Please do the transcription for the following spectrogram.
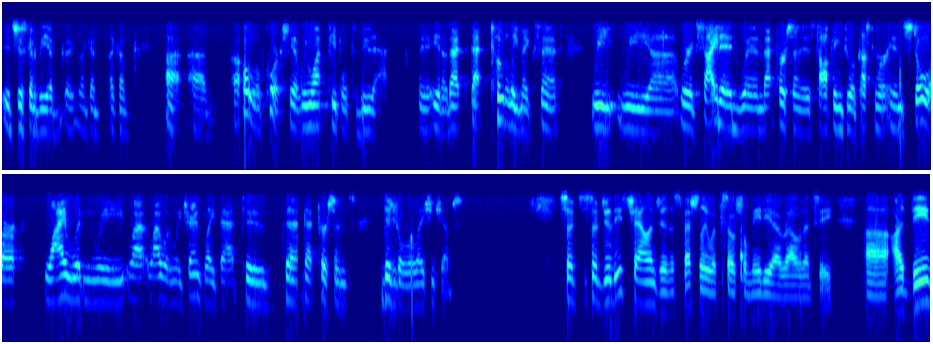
it's just going to be a like a like a uh, uh, oh, of course, yeah, we want people to do that. Uh, you know that that totally makes sense. We we uh, we're excited when that person is talking to a customer in store. Why wouldn't we why, why wouldn't we translate that to the, that person's digital relationships? So, so do these challenges, especially with social media relevancy, Uh, are these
